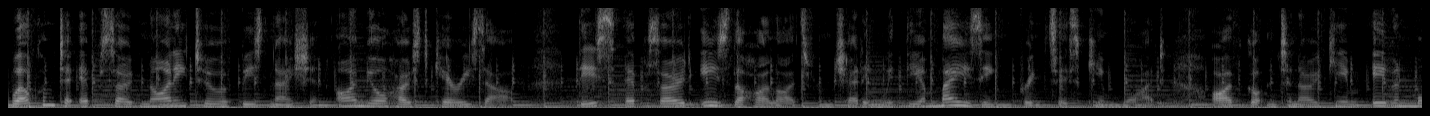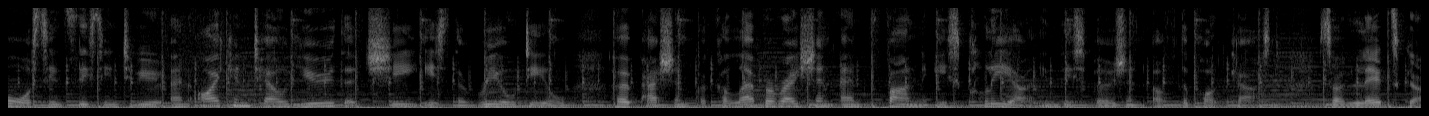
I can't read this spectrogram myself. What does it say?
Welcome to episode 92 of Biz Nation. I'm your host, Kerry Zarb. This episode is the highlights from chatting with the amazing Princess Kim White. I've gotten to know Kim even more since this interview, and I can tell you that she is the real deal. Her passion for collaboration and fun is clear in this version of the podcast. So let's go.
